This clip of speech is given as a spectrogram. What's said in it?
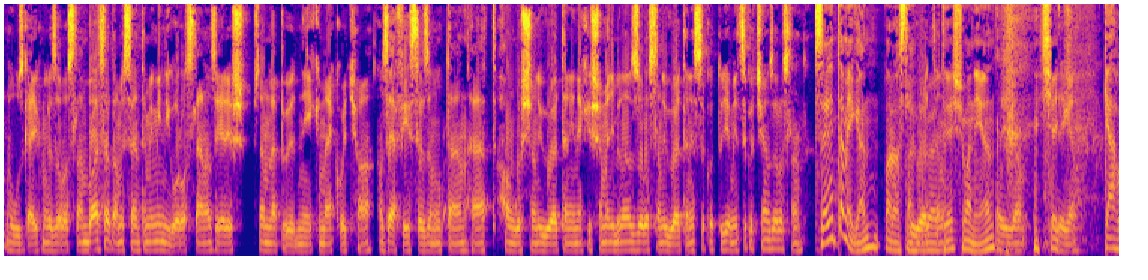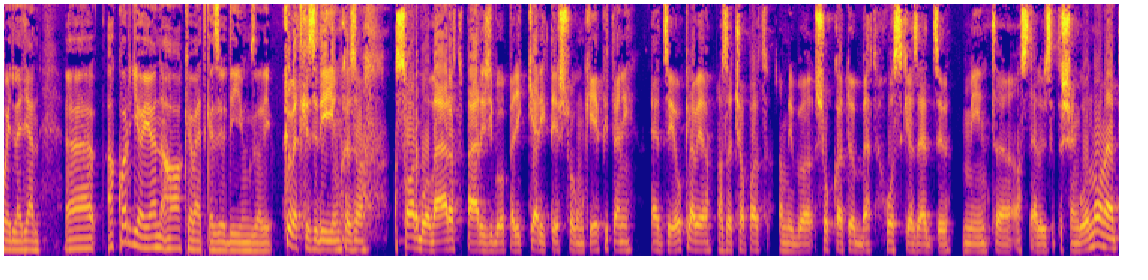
húzgáljuk meg az oroszlán balszát, ami szerintem még mindig oroszlán azért, és, és nem lepődnék meg, hogyha az FA szezon után hát hangosan üvöltenének, és amennyiben az oroszlán üvölteni szokott, ugye mit szokott csinálni az oroszlán? Szerintem igen, oroszlán üvöltés, van ilyen. Igen, igen. Kell, hogy legyen. Uh, akkor jöjjön a következő díjunk, Zoli. Következő díjunk az a, a szarból várat, Párizsiból pedig kerítést fogunk építeni edző oklevél, az a csapat, amiből sokkal többet hoz ki az edző, mint azt előzetesen gondolnád.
